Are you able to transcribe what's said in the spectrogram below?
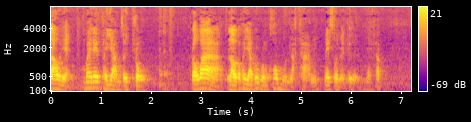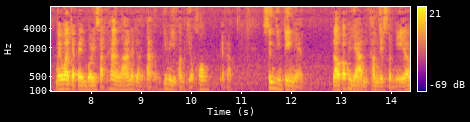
เราเนี่ยไม่ได้พยายามโดยตรง เพราะว่าเราก็พยายามรวบรวมข้อมูลหลักฐานในส่วนอื่น ๆนะครับ ไม่ว่าจะเป็นบริษัทห้างร้านอะไรต่างๆ ที่มีความเกี่ยวข้องนะครับ ซึ่งจริงๆเนี่ย เราก็พยายามทำในส่วนนี้แล้ว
